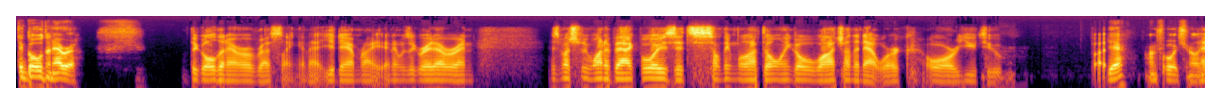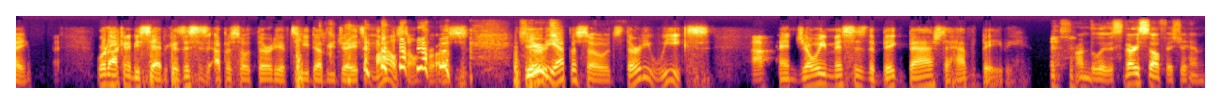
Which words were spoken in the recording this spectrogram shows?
the golden era. the golden era of wrestling, and that you're damn right. And it was a great era. And as much as we want it back, boys, it's something we'll have to only go watch on the network or YouTube. But yeah, unfortunately. Hey, we're not going to be sad because this is episode 30 of TWJ. It's a milestone for us. 30 Huge. episodes, 30 weeks, Ah. and Joey misses the big bash to have a baby. Unbelievable. It's very selfish of him.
